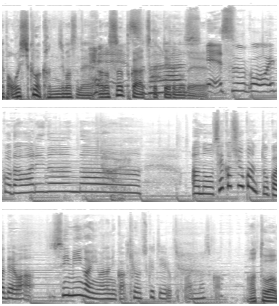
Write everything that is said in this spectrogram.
やっぱ美味しくは感じますね。あのスープから作っているので。えー、すごいこだわりなんだ。はい、あの生活習慣とかでは睡眠以外には何か気をつけていることはありますか？あとは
